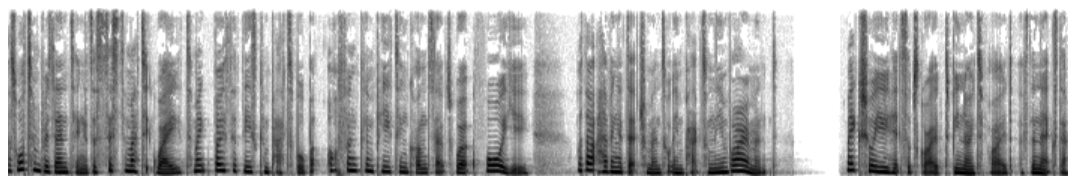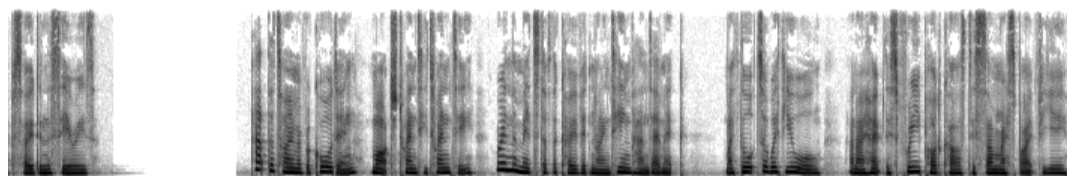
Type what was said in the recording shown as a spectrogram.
as what I'm presenting is a systematic way to make both of these compatible but often competing concepts work for you without having a detrimental impact on the environment. Make sure you hit subscribe to be notified of the next episode in the series. At the time of recording, March 2020, we're in the midst of the COVID 19 pandemic. My thoughts are with you all and I hope this free podcast is some respite for you.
